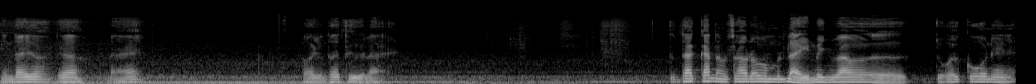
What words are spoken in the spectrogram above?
Đến đây thôi được không? Đấy. Rồi chúng ta thử lại chúng ta cắt làm sao đó mà đẩy mình vào ở chỗ cái cô này đấy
